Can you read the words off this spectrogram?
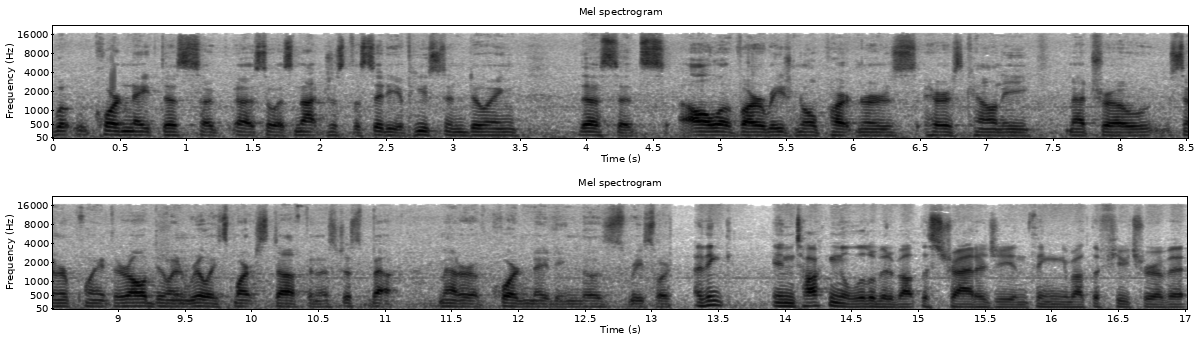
w- coordinate this so it's not just the city of Houston doing this, it's all of our regional partners, Harris County, Metro, CenterPoint, they're all doing really smart stuff, and it's just about a matter of coordinating those resources. I think in talking a little bit about the strategy and thinking about the future of it,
